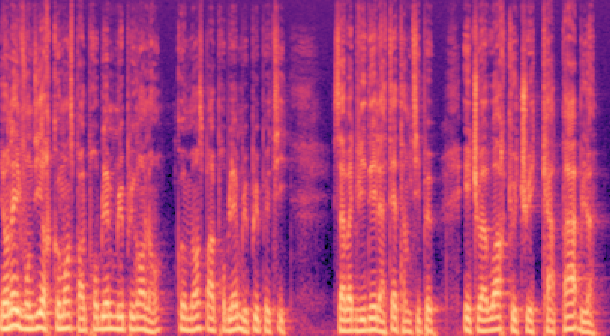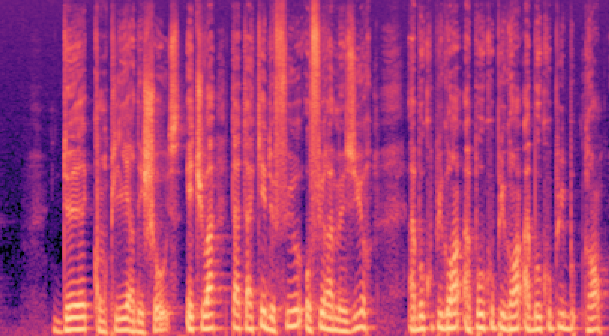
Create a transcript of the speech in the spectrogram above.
Il y en a, ils vont dire commence par le problème le plus grand. Non, commence par le problème le plus petit. Ça va te vider la tête un petit peu. Et tu vas voir que tu es capable d'accomplir des choses. Et tu vas t'attaquer de fur, au fur et à mesure à beaucoup plus grand, à beaucoup plus grand, à beaucoup plus grand.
